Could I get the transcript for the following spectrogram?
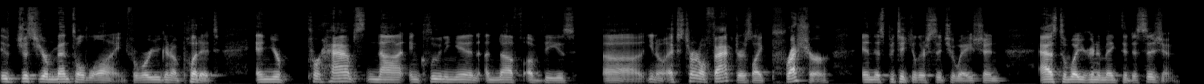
is just your mental line for where you're going to put it. And you're perhaps not including in enough of these, uh, you know, external factors like pressure in this particular situation as to what you're going to make the decision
